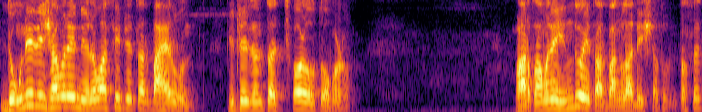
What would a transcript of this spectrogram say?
दोन्ही देशामध्ये निर्वासित येतात बाहेरून तिथे त्यांचा छळ होतो म्हणून. भारतामध्ये हिंदू येतात बांगलादेशातून तसेच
